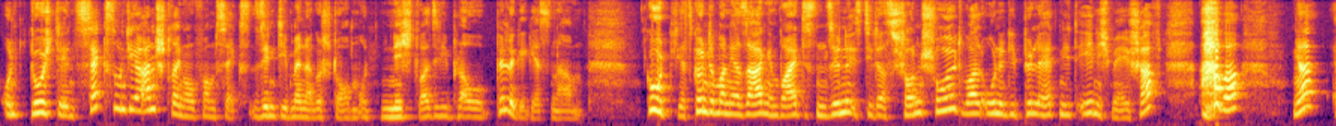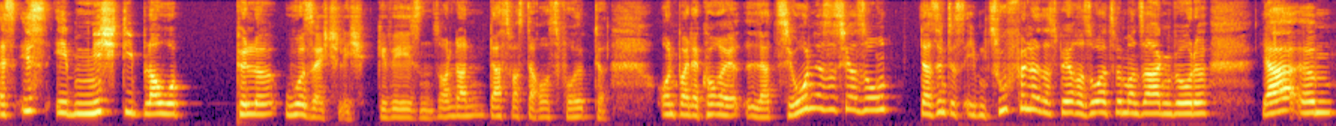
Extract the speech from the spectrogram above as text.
und durch den Sex und die Anstrengung vom Sex sind die Männer gestorben und nicht, weil sie die blaue Pille gegessen haben. Gut, jetzt könnte man ja sagen, im weitesten Sinne ist die das schon schuld, weil ohne die Pille hätten die es eh nicht mehr geschafft. Aber ja, es ist eben nicht die blaue Pille Pille ursächlich gewesen, sondern das, was daraus folgte. Und bei der Korrelation ist es ja so, da sind es eben Zufälle. Das wäre so, als wenn man sagen würde, ja, ähm,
